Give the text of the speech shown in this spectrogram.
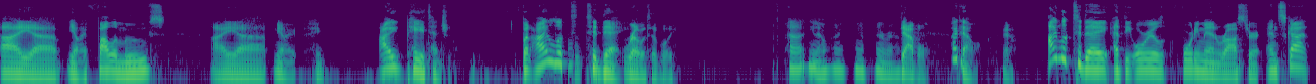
I uh, you know, I follow moves, I uh, you know, I, I I pay attention. But I looked today, Relatively. uh, you know, I. Dabble. I dabble. Yeah. I looked today at the Orioles 40 man roster, and Scott,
